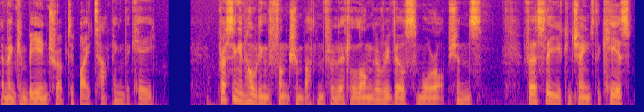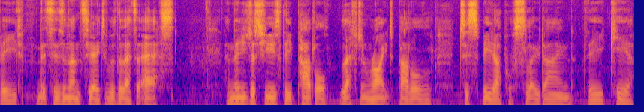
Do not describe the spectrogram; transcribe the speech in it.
and then can be interrupted by tapping the key. Pressing and holding the function button for a little longer reveals some more options. Firstly, you can change the keyer speed. This is enunciated with the letter S. And then you just use the paddle, left and right paddle, to speed up or slow down the keyer.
